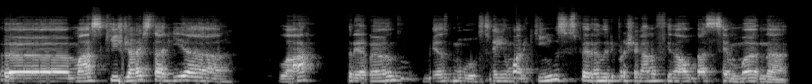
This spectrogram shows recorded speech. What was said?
Uh, mas que já estaria lá treinando, mesmo sem o Marquinhos, esperando ele para chegar no final da semana.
